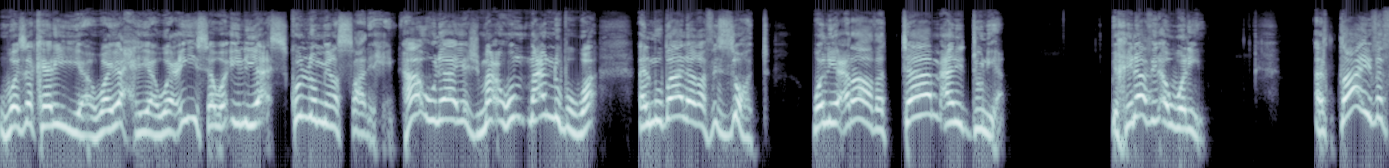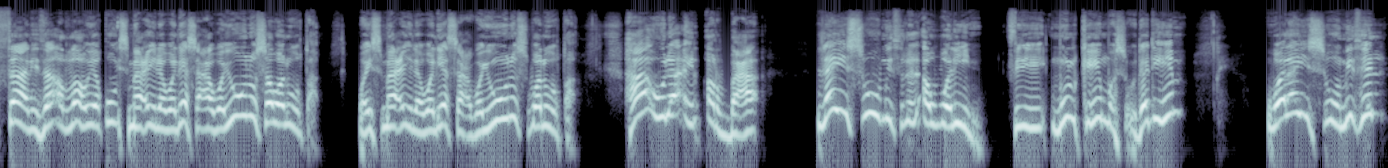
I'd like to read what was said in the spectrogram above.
وزكريا ويحيى وعيسى وإلياس كل من الصالحين. هؤلاء يجمعهم مع النبوة المبالغة في الزهد والإعراض التام عن الدنيا. بخلاف الأولين الطائفة الثالثة الله يقول إسماعيل واليسع ويونس ولوطا وإسماعيل واليسع ويونس ولوطا. هؤلاء الأربعة ليسوا مثل الأولين في ملكهم وسؤددهم وليسوا مثل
